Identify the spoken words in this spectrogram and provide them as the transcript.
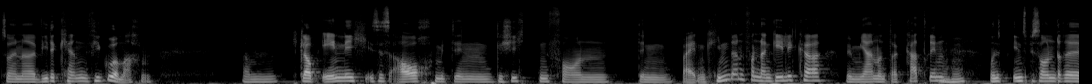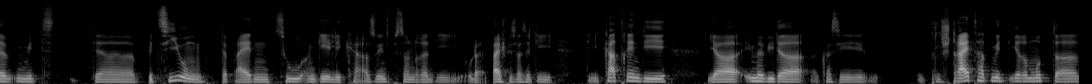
zu einer wiederkehrenden Figur machen. Ähm, ich glaube, ähnlich ist es auch mit den Geschichten von den beiden Kindern von Angelika, mit Jan und der Katrin mhm. und insbesondere mit der Beziehung der beiden zu Angelika, also insbesondere die, oder beispielsweise die, die Katrin, die ja immer wieder quasi ein bisschen Streit hat mit ihrer Mutter,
